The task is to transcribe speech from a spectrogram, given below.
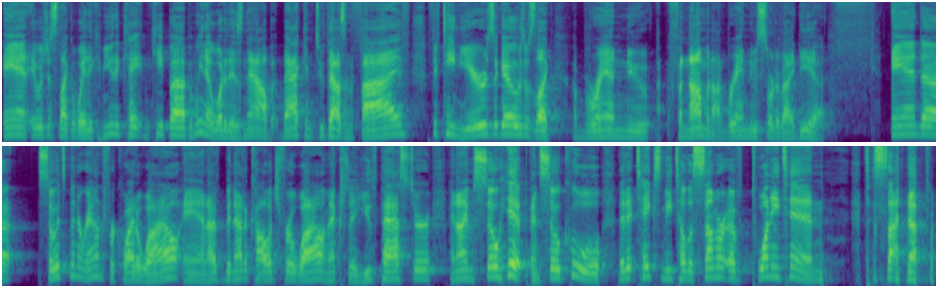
And it was just like a way to communicate and keep up. And we know what it is now, but back in 2005, 15 years ago, this was like a brand new phenomenon, brand new sort of idea. And, uh, so it's been around for quite a while, and I've been out of college for a while. I'm actually a youth pastor, and I'm so hip and so cool that it takes me till the summer of 2010 to sign up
